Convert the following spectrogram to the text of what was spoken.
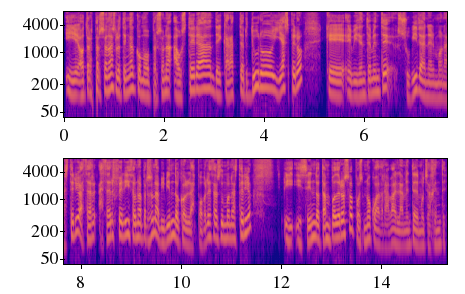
y otras personas lo tengan como persona austera, de carácter duro y áspero, que evidentemente su vida en el monasterio, hacer, hacer feliz a una persona viviendo con las pobrezas de un monasterio, y, siendo tan poderoso, pues no cuadraba en la mente de mucha gente.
